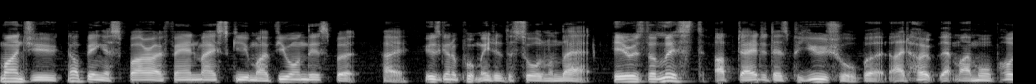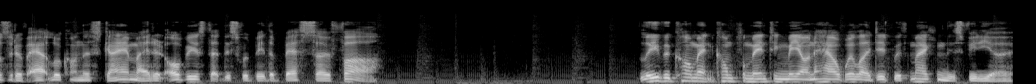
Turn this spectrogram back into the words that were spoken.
Mind you, not being a Spyro fan may skew my view on this, but hey, who's gonna put me to the sword on that? Here is the list, updated as per usual, but I'd hope that my more positive outlook on this game made it obvious that this would be the best so far. Leave a comment complimenting me on how well I did with making this video.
